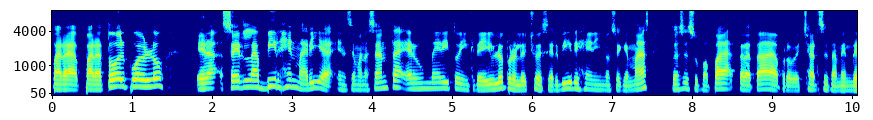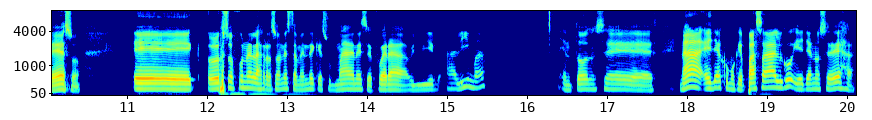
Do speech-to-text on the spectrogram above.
para, para todo el pueblo era ser la Virgen María en Semana Santa era un mérito increíble por el hecho de ser virgen y no sé qué más. Entonces su papá trataba de aprovecharse también de eso. Eh, eso fue una de las razones también de que su madre se fuera a vivir a Lima. Entonces, nada, ella como que pasa algo y ella no se deja.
